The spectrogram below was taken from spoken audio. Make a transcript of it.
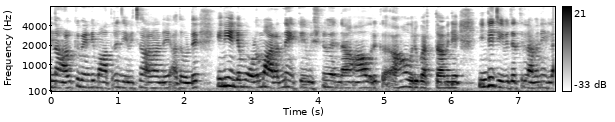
എന്ന ആൾക്ക് വേണ്ടി മാത്രം ജീവിച്ച ആളാണ്. അതുകൊണ്ട് ഇനി എന്റെ മോൾ മറന്നേക്ക്. വിഷ്ണു എന്ന ആ ഒരു ആ ഒരു ഭർത്താവിനെ നിന്റെ ജീവിതത്തിൽ അവനില്ല.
